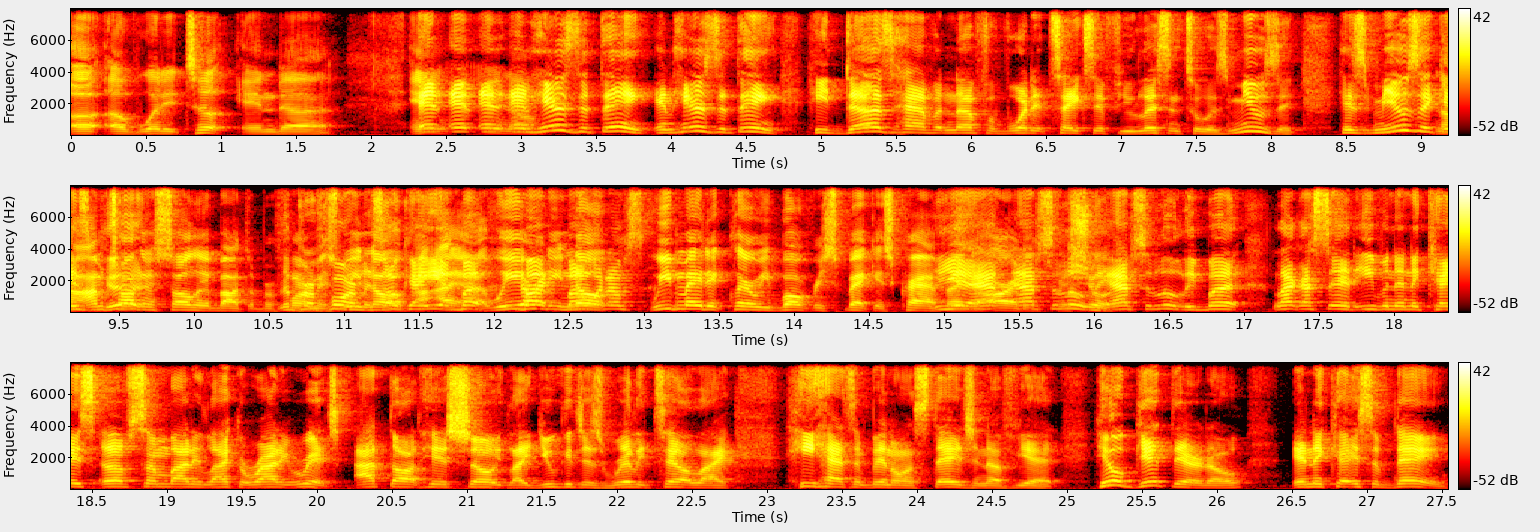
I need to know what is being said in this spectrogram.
uh, of what it took, and uh, and and, and, know. and here's the thing and here's the thing he does have enough of what it takes if you listen to his music his music No, is I'm good talking solely about the performance. The performance, we know, okay, yeah, but- we already but know. what I'm We've made it clear we both respect his craft as an yeah, artist. absolutely, sure. absolutely. But like I said, even in the case of somebody like a Roddy Ricch, I thought his show, like you could just really tell, like he hasn't been on stage enough yet. He'll get there though. In the case of Dame,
